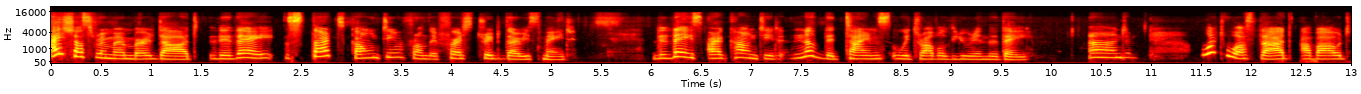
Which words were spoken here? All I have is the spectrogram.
I just remember that the day starts counting from the first trip that is made. The days are counted, not the times we travel during the day. And what was that about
